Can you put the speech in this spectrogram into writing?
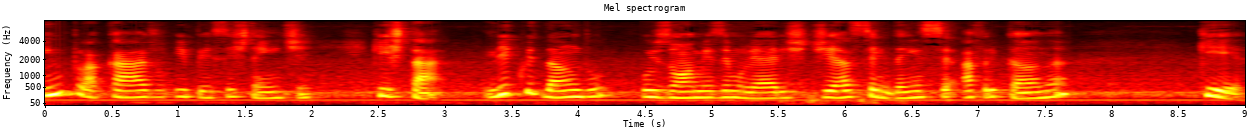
implacável e persistente que está liquidando os homens e mulheres de ascendência africana que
